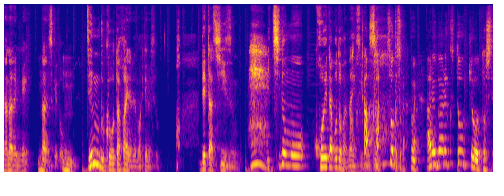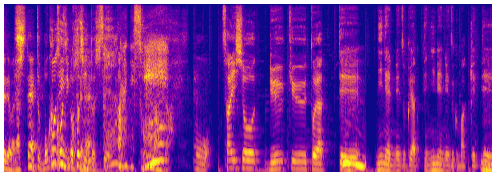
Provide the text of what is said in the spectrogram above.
7年目なんですけど、うん、全部クォーターファイナルで負けてるんですよ。出たシーズン。一度も超えたことがないんですよ。あ、そうかそうか。ごめん。アルバルク東京としてではなくて、僕個人として、ね、個人として。そうなんですね。そうなんだ。もう、最初、琉球とやって、2年連続やって、2年連続負けて、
